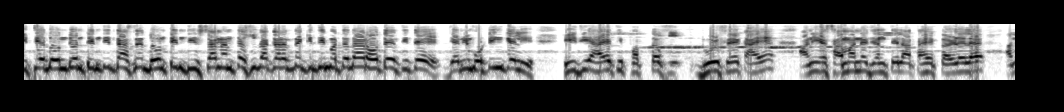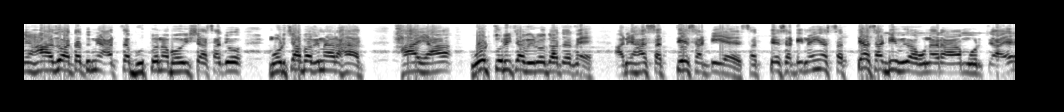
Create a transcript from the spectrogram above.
इथे दोन दोन तीन तीन तास नाही दोन तीन दिवसानंतर सुद्धा कळत नाही. किती मतदार होते तिथे? ज्यांनी वोटिंग केली. ही जी आहे ती फक्त धूळफेक आहे. आणि या सामान्य जनतेला आता हे कळलेलं आहे. आणि हा जो आता तुम्ही आजचा भूतोना भविष्य असा जो मोर्चा बघणार आहात हा ह्या वोट चोरीच्या विरोधातच आहे. आणि हा सत्तेसाठी आहे. सत्तेसाठी नाही हा सत्यासाठी होणारा हा मोर्चा आहे.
